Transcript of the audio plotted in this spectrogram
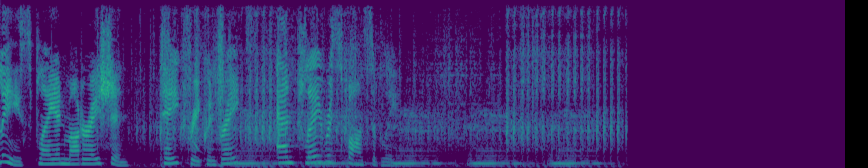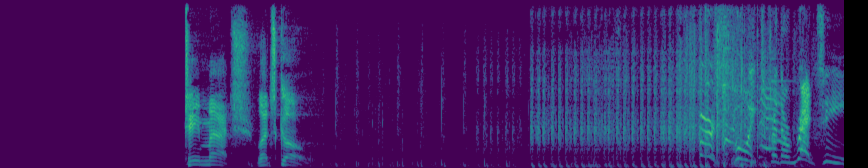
Please play in moderation, take frequent breaks, and play responsibly. Team match, let's go. First point for the red team!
